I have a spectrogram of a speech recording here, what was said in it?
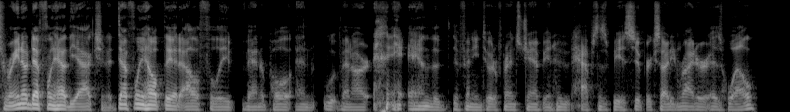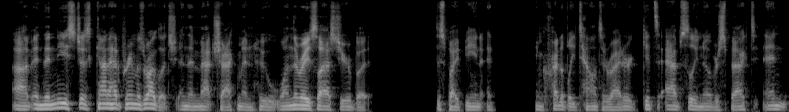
Tirreno definitely had the action. It definitely helped. They had Alaphilippe, Van der and Wout Van Aert, and the defending Tour de France champion, who happens to be a super exciting rider as well. Um, and then Nice just kind of had Primoz Roglic, and then Matt Schachmann, who won the race last year, but despite being an incredibly talented rider, gets absolutely no respect, and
